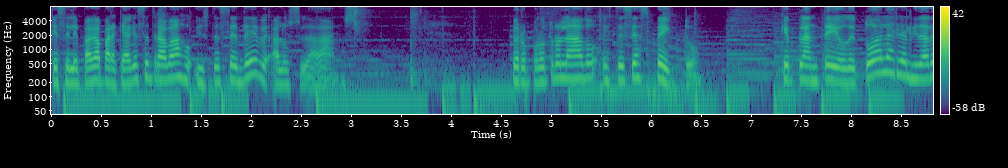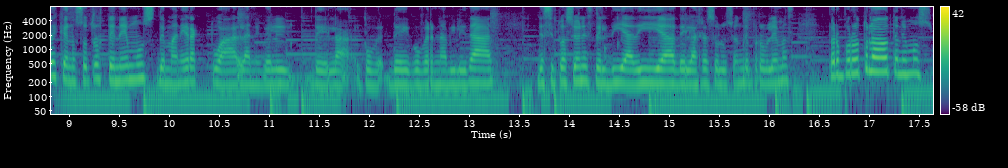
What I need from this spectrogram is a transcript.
que se le paga para que haga ese trabajo y usted se debe a los ciudadanos. Pero por otro lado, está ese aspecto que planteo de todas las realidades que nosotros tenemos de manera actual a nivel de, la, de gobernabilidad, de situaciones del día a día, de la resolución de problemas, pero por otro lado tenemos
